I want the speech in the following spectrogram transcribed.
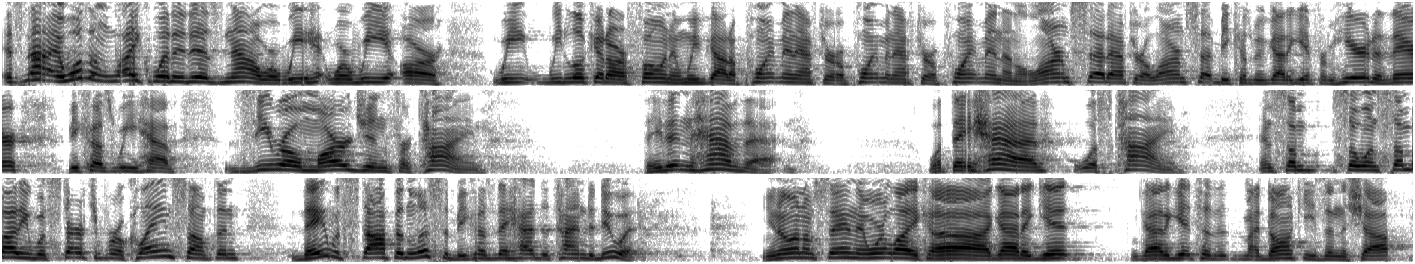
It's not, it wasn't like what it is now where we, where we are we, we look at our phone and we've got appointment after appointment after appointment, an alarm set after alarm set because we've got to get from here to there because we have zero margin for time. They didn't have that. What they had was time. And some, so when somebody would start to proclaim something, they would stop and listen because they had the time to do it. You know what I'm saying? They weren't like, ah, I got to get, got to get to the, my donkeys in the shop.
